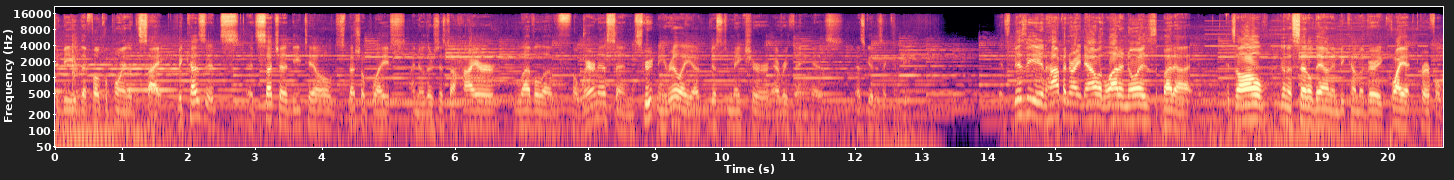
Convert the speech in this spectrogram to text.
to be the focal point of the site. Because it's, it's such a detailed, special place, I know there's just a higher level of awareness and scrutiny really of just to make sure everything is as good as it can be. It's busy and hopping right now with a lot of noise, but uh, it's all going to settle down and become a very quiet, prayerful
